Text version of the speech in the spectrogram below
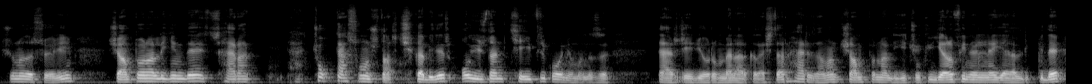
şunu da söyleyeyim. Şampiyonlar Ligi'nde her çok ters sonuçlar çıkabilir. O yüzden keyiflik oynamanızı tercih ediyorum ben arkadaşlar. Her zaman Şampiyonlar Ligi çünkü yarı finaline geldik bir de.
